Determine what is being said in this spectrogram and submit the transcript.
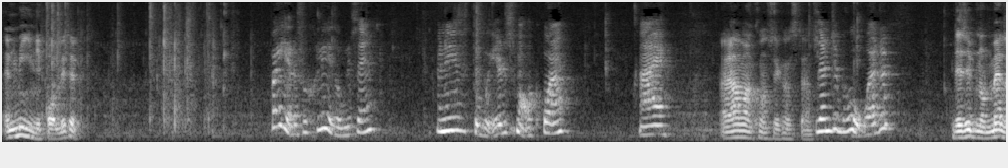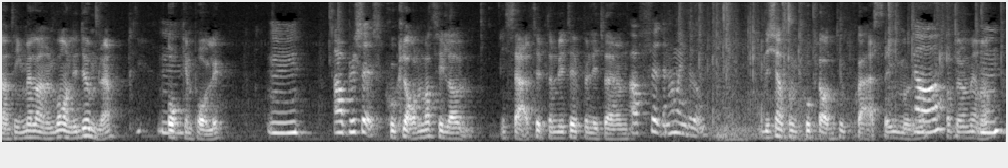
En mini-Polly typ. Vad är det för gelégodis i? Den är jätteweird smak på den. Nej, Ja, det här var en konstig konsistens. den är typ hård. Det är typ någon mellanting mellan en vanlig Dumle och en Polly. Mm. Ja, precis. Chokladen bara trillar isär typ. Den blir typ lite... Ja, fy, den här var inte god. Det känns som att chokladen typ skär sig i munnen. Ja. Fattar du vad jag menar? Mm.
